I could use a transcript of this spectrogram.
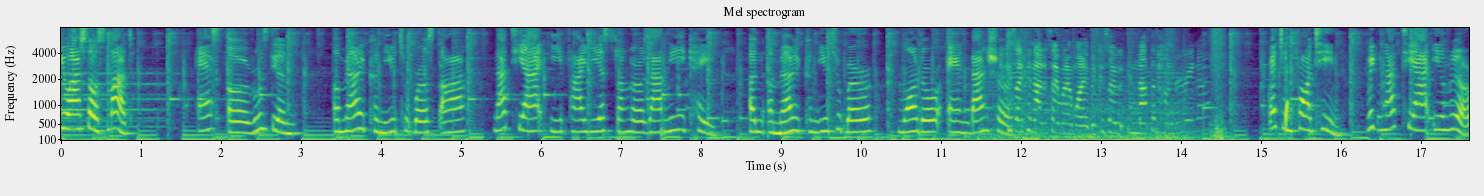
You are so smart. As a Russian American YouTuber star, Nastya is 5 years younger than Kay, an American YouTuber, model, and dancer. Because I could not decide what I wanted because I'm not that hungry right now. Question 14. Which Nastya is real?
